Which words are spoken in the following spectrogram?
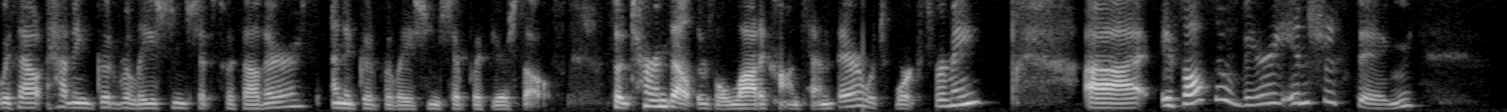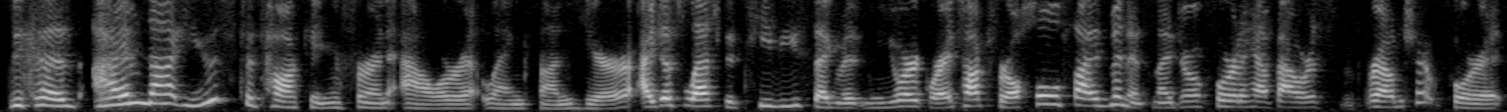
without having good relationships with others and a good relationship with yourself. So it turns out there's a lot of content there, which works for me. Uh, it's also very interesting because I'm not used to talking for an hour at length on here. I just left a TV segment in New York where I talked for a whole five minutes and I drove four and a half hours round trip for it.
